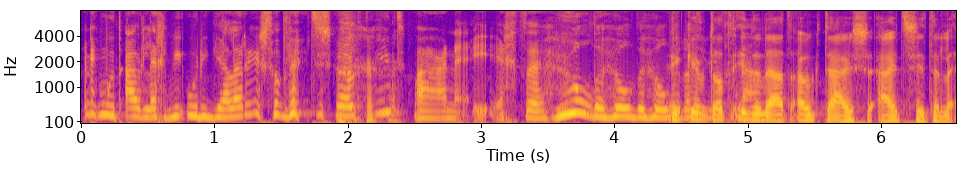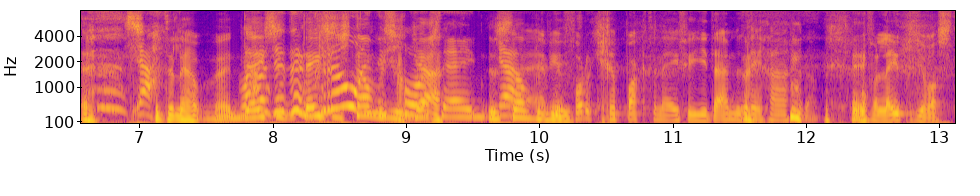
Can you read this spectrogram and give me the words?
En ik moet uitleggen wie Uri Geller is, dat weten ze ook niet. Maar nee, echt eh, hulde, hulde, hulde. Ik heb dat inderdaad ook thuis uit zitten, le- Ja. zitten lopen. Zit een krul snap in. Ja, schoorsteen? Ja. snap Heb je een vorkje gepakt en even je duim er tegenaan gedaan? Of een lepeltje was het,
